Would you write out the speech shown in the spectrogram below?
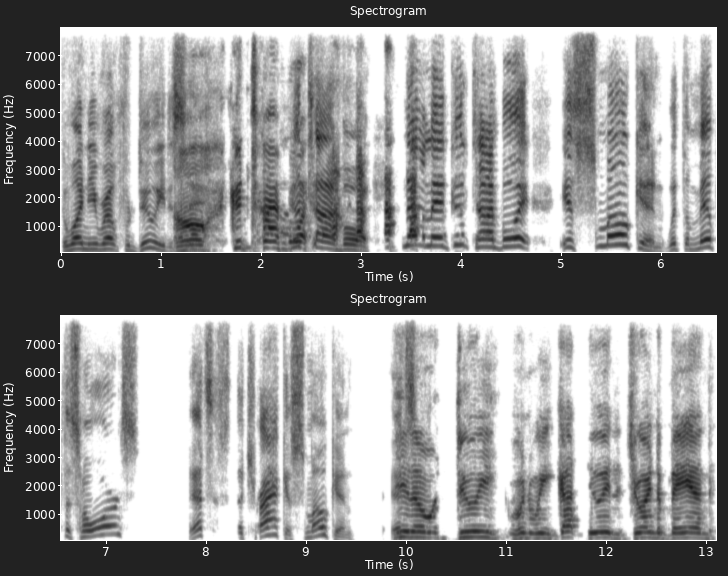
the one you wrote for Dewey to sing. Oh, good time boy. Good time boy. no, man, good time boy is smoking with the Memphis horns. That's the track is smoking. It's, you know, Dewey, when we got Dewey to join the band,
